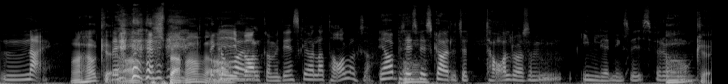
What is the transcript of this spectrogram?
mm, nej. Aha, okej. Det- Ja, spännande. Det Ja. vara- i valkommittén ska hålla tal också. Ja, precis. Ja. Vi ska ha ett litet tal då som inledningsvis för att Ah, okej.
